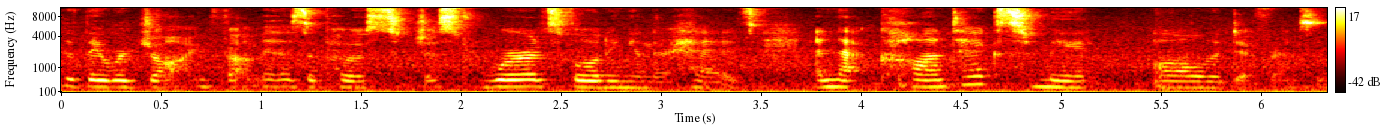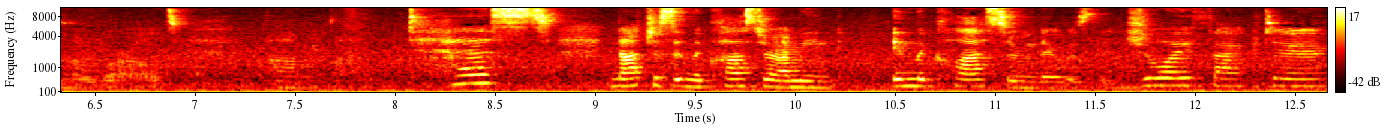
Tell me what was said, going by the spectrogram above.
that they were drawing from as opposed to just words floating in their heads. And that context made all the difference in the world. Um, tests, not just in the classroom, I mean, in the classroom there was the joy factor,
